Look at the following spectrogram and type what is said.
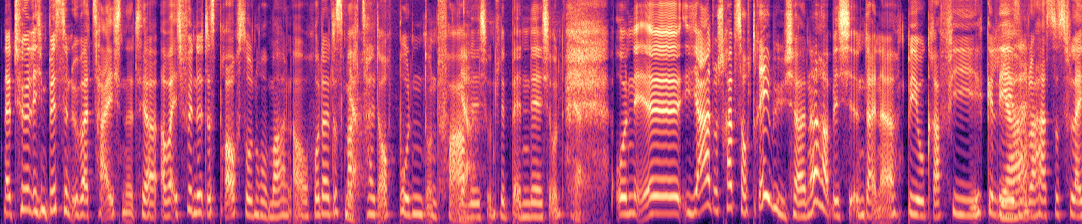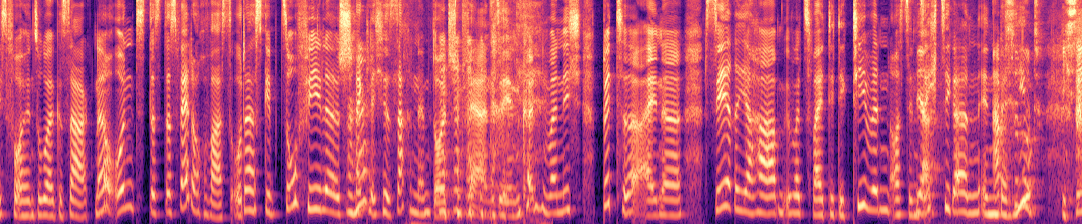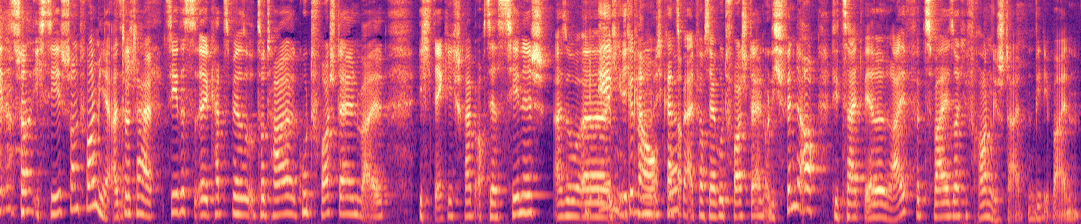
natürlich ein bisschen überzeichnet, ja. Aber ich finde, das braucht so ein Roman auch, oder? Das macht es ja. halt auch bunt und farbig ja. und lebendig. Und ja, und, äh, ja du schreibst auch Drehbücher, ne? Habe ich in deiner Biografie gelesen oder hast du es vielleicht vorhin sogar gesagt, ne? Und das, das wäre doch was, oder? Es gibt so viele mhm. schreckliche mhm. Sachen im deutschen Fernsehen. Könnten wir nicht bitte eine Serie haben über zwei Detektivinnen aus den 60ern in Absolut. Berlin? Ich sehe das schon, ich sehe es schon vor mir. Also Total. Ich sehe das, äh, kannst mir so total gut vorstellen, weil ich denke, ich schreibe auch sehr szenisch. Also äh, Eben, ich, ich, genau. kann es ja. mir einfach sehr gut vorstellen. Und ich finde auch, die Zeit wäre reif für zwei solche Frauengestalten wie die beiden.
